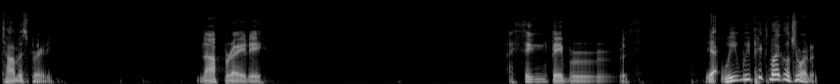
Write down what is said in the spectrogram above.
Thomas Brady. Not Brady. I think Babe Ruth. Yeah, we we picked Michael Jordan.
